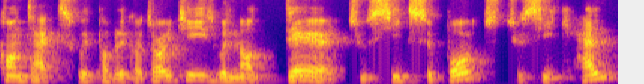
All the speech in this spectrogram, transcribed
contacts with public authorities, will not dare to seek support, to seek help,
